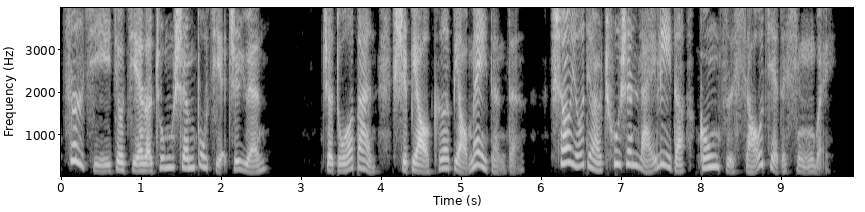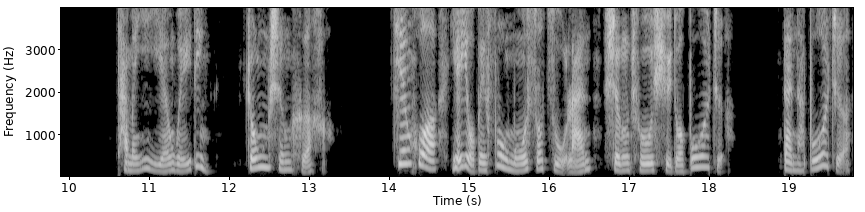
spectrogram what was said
自己就结了终身不解之缘。这多半是表哥、表妹等等，稍有点出身来历的公子小姐的行为。他们一言为定，终生和好，间或也有被父母所阻拦，生出许多波折，但那波折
